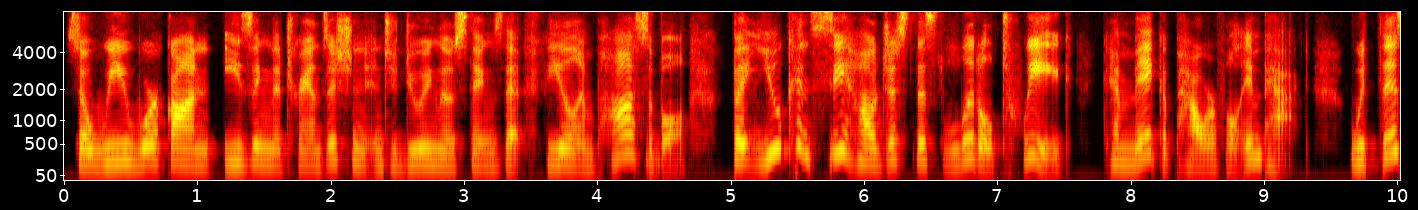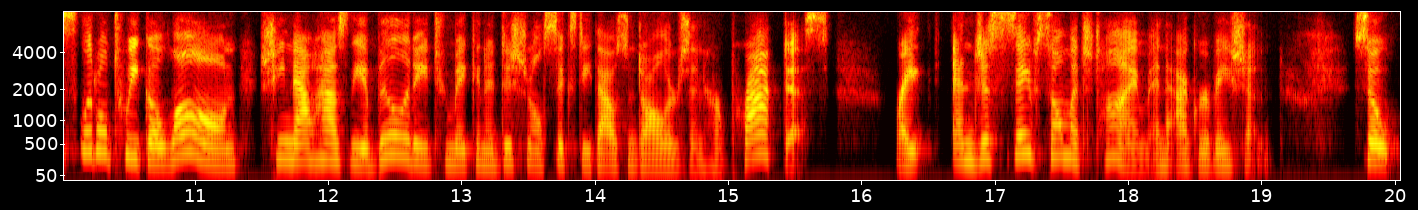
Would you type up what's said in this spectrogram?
So we work on easing the transition into doing those things that feel impossible. But you can see how just this little tweak can make a powerful impact. With this little tweak alone, she now has the ability to make an additional $60,000 in her practice, right? And just save so much time and aggravation. So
